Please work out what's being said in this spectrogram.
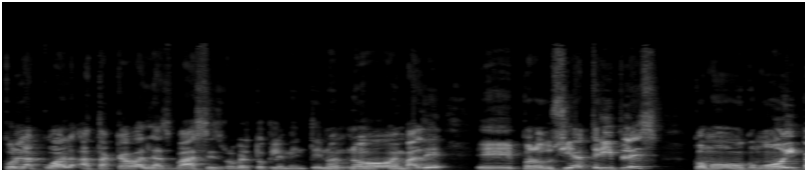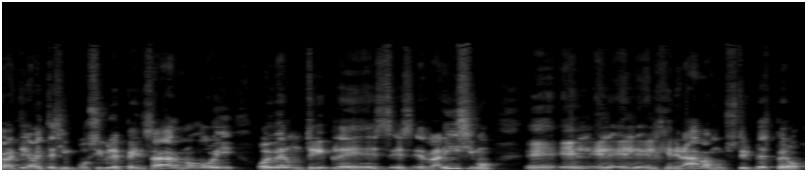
con la cual atacaba las bases Roberto Clemente. No, no en balde eh, producía triples como, como, hoy prácticamente es imposible pensar, ¿no? Hoy, hoy ver un triple es, es, rarísimo. Eh, él, él, generaba muchos triples, pero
